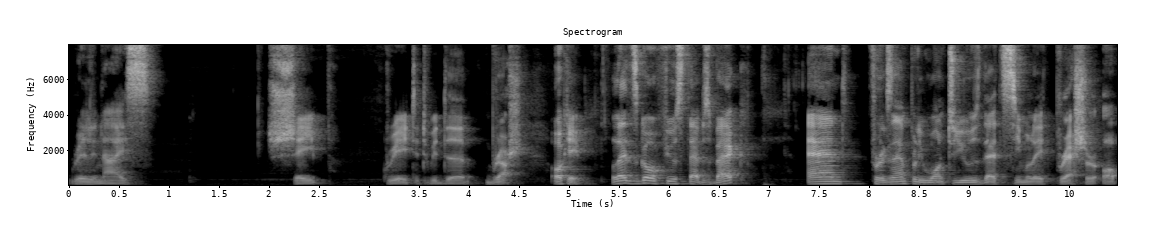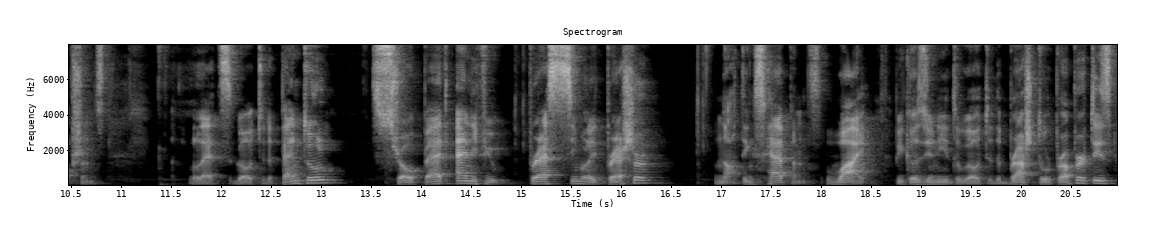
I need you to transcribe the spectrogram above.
really nice shape created with the brush. Okay, let's go a few steps back and for example you want to use that simulate pressure options. Let's go to the pen tool, stroke path and if you press simulate pressure nothing happens. Why? Because you need to go to the brush tool properties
